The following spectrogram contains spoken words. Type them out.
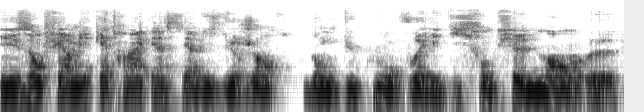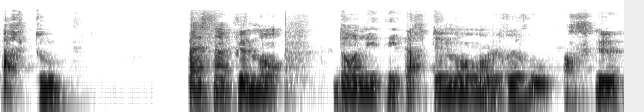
Ils ont fermé 95 services d'urgence, donc du coup, on voit les dysfonctionnements euh, partout, pas simplement dans les départements ruraux, parce que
